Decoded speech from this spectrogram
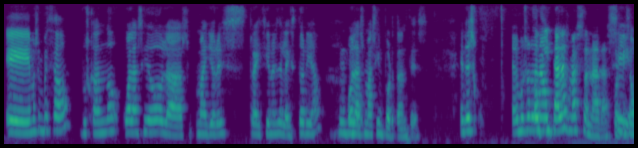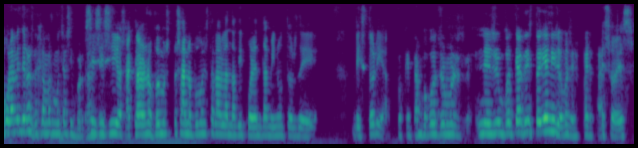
eh, hemos empezado buscando cuáles han sido las mayores traiciones de la historia o las más importantes. Entonces, hemos O ordenado. quizá las más sonadas, porque Sí. seguramente nos dejemos muchas Sí, importantes. sí, sí. O sea, claro, no podemos, o sea, no podemos estar hablando aquí 40 minutos de, de historia. Porque tampoco somos, no es un podcast de historia ni somos expertas. Eso es.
